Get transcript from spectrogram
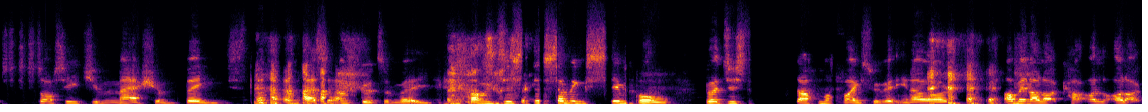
sausage and mash and beans. and that sounds good to me. I mean, just, just something simple, but just stuff my face with it. You know, I, I mean, I like I, I, like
